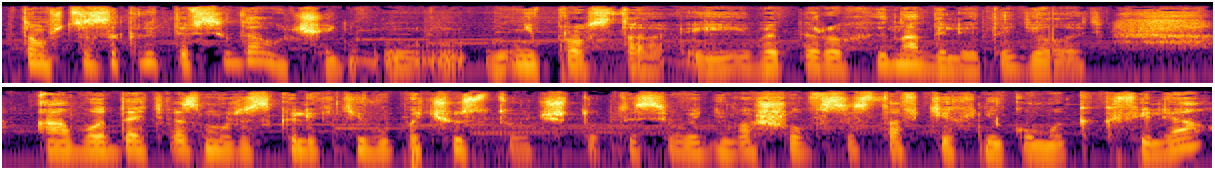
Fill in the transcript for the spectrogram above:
Потому что закрыть всегда очень непросто. И, во-первых, и надо ли это делать. А вот дать возможность коллективу почувствовать, что ты сегодня вошел в состав техникума как филиал,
